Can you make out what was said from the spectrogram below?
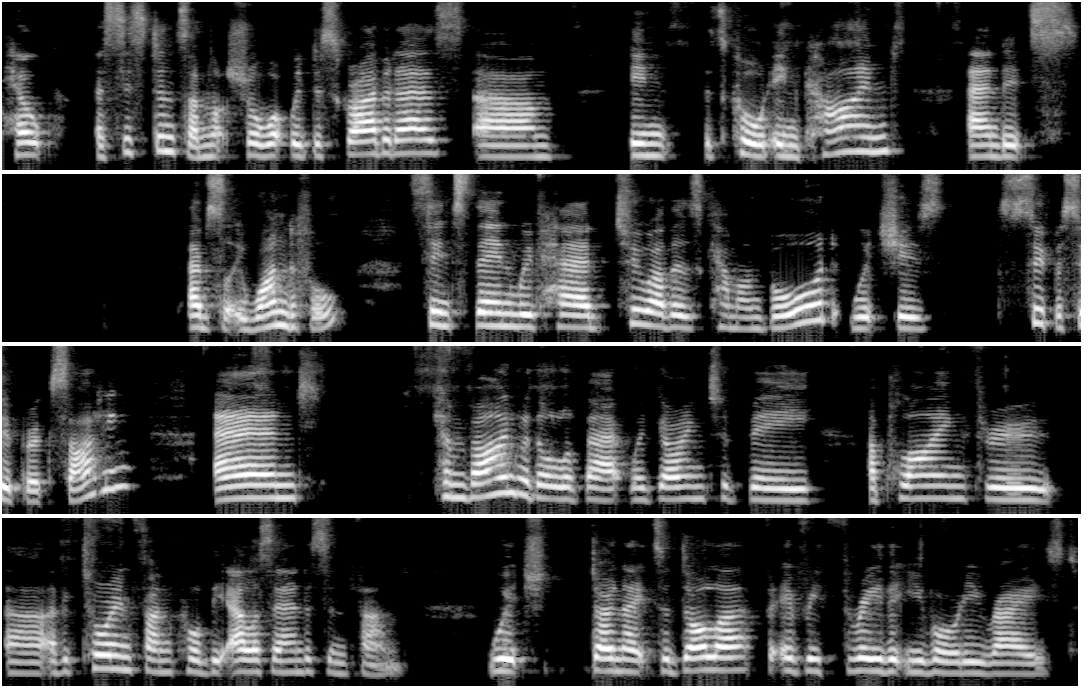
help assistance. I'm not sure what we'd describe it as. Um, in it's called in kind, and it's absolutely wonderful. Since then, we've had two others come on board, which is super, super exciting. And combined with all of that, we're going to be applying through uh, a Victorian fund called the Alice Anderson Fund, which donates a dollar for every three that you've already raised.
